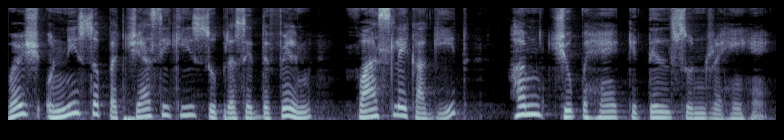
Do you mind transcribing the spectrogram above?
वर्ष 1985 की सुप्रसिद्ध फ़िल्म फासले का गीत, हम चुप हैं कि दिल सुन रहे हैं।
